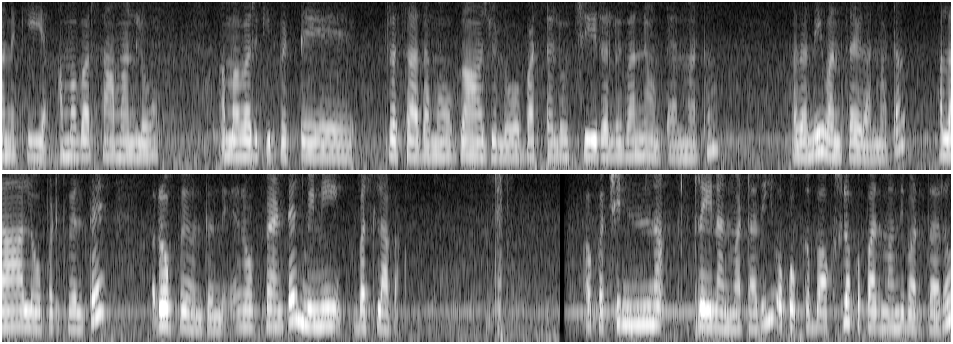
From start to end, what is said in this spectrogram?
మనకి అమ్మవారి సామాన్లు అమ్మవారికి పెట్టే ప్రసాదము గాజులు బట్టలు చీరలు ఇవన్నీ ఉంటాయి అన్నమాట అదండి వన్ సైడ్ అనమాట అలా లోపలికి వెళ్తే రోప్వే ఉంటుంది. రోప్వే అంటే మినీ బస్ లాగా. ఒక చిన్న ట్రైన్ అనమాట అది. ఒక్కొక్క బాక్స్లో ఒక పది మంది పడతారు.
